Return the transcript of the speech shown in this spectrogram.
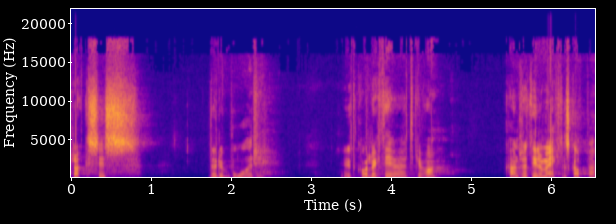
praksis, der du bor, i et kollektiv, jeg vet ikke hva. Kanskje til og med ekteskapet.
